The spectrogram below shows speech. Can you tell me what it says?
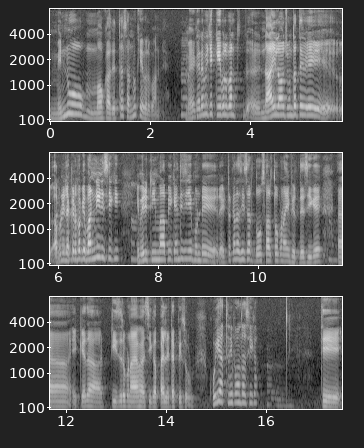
ਮੈਨੂੰ ਉਹ ਮੌਕਾ ਦਿੱਤਾ, ਸਾਨੂੰ ਕੇਵਲ ਬਣ ਨੇ। ਮੈਂ ਕਹਿੰਦਾ ਵੀ ਜੇ ਕੇਬਲ ਬਨ ਨਾ ਹੀ ਲਾਂਚ ਹੁੰਦਾ ਤੇ ਇਹ ਆਪਣੀ ਲੱਕੜ ਵਗੇ ਬਣਨੀ ਨਹੀਂ ਸੀਗੀ। ਇਹ ਮੇਰੀ ਟੀਮ ਆਪ ਹੀ ਕਹਿੰਦੀ ਸੀ ਇਹ ਮੁੰਡੇ ਰਾਈਟਰ ਕਹਿੰਦਾ ਸੀ ਸਰ 2 ਸਾਲ ਤੋਂ ਬਣਾਈ ਫਿਰਦੇ ਸੀਗੇ। ਇੱਕ ਇਹਦਾ ਟੀਜ਼ਰ ਬਣਾਇਆ ਹੋਇਆ ਸੀਗਾ ਪਾਇਲਟ ਐਪੀਸੋਡ ਕੋਈ ਹੱਥ ਨਹੀਂ ਪਾਉਂਦਾ ਸੀਗਾ। ਤੇ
